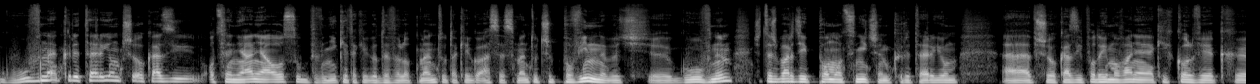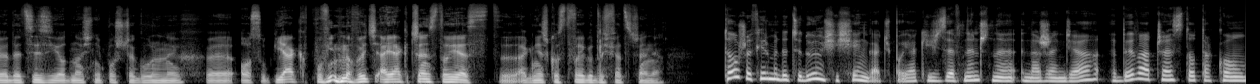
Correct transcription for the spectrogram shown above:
główne kryterium przy okazji oceniania osób, wyniki takiego developmentu, takiego assessmentu, czy powinny być e, głównym, czy też bardziej pomocniczym kryterium e, przy okazji podejmowania jakichkolwiek e, decyzji odnośnie poszczególnych osób? Jak powinno być, a jak często jest, Agnieszko, z Twojego doświadczenia? To, że firmy decydują się sięgać po jakieś zewnętrzne narzędzia, bywa często taką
